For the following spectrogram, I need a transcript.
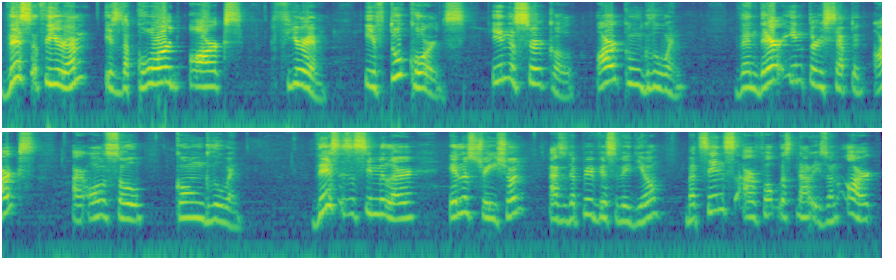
This theorem is the chord arcs theorem. If two chords in a circle are congruent, then their intercepted arcs are also congruent. This is a similar illustration as the previous video, but since our focus now is on arc,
